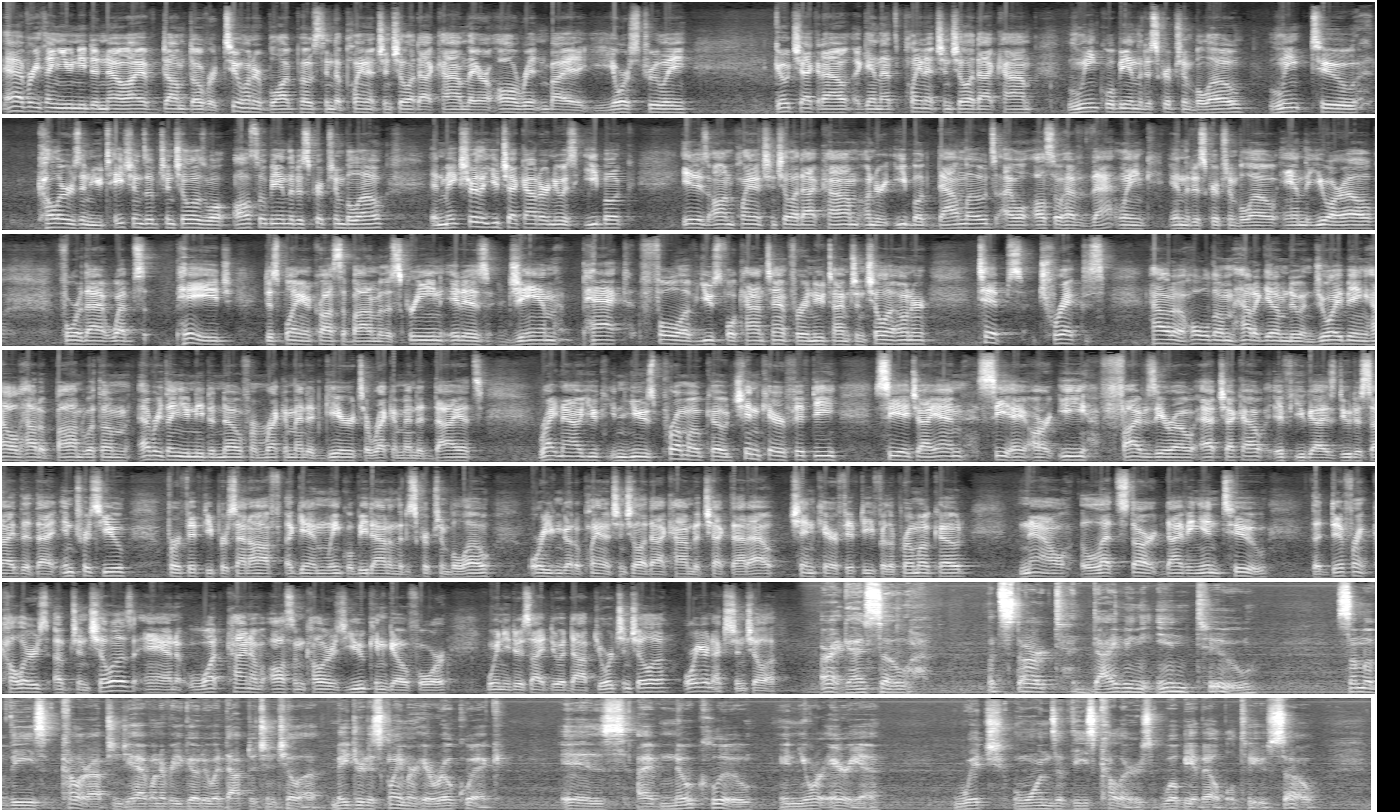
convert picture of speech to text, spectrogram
everything you need to know, I have dumped over 200 blog posts into planetchinchilla.com. They are all written by yours truly. Go check it out. Again, that's planetchinchilla.com. Link will be in the description below. Link to colors and mutations of chinchillas will also be in the description below. And make sure that you check out our newest ebook it is on planetchinchilla.com under ebook downloads. I will also have that link in the description below and the URL for that web page displaying across the bottom of the screen. It is jam packed full of useful content for a new time chinchilla owner. Tips, tricks, how to hold them, how to get them to enjoy being held, how to bond with them, everything you need to know from recommended gear to recommended diets. Right now, you can use promo code CHINCARE50, C H I N C A R E 50 at checkout if you guys do decide that that interests you for 50% off. Again, link will be down in the description below, or you can go to planetchinchilla.com to check that out. ChinCare50 for the promo code. Now, let's start diving into the different colors of chinchillas and what kind of awesome colors you can go for when you decide to adopt your chinchilla or your next chinchilla. All right, guys, so let's start diving into some of these color options you have whenever you go to adopt a chinchilla. Major disclaimer here, real quick, is I have no clue in your area which ones of these colors will be available to you. So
